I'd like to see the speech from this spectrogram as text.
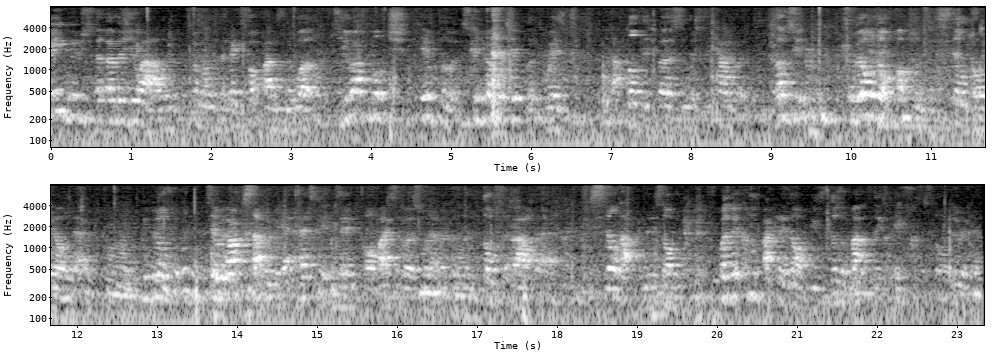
being who's um, as you are, one of the biggest rock bands in the world, do you have much influence? Can you have much influence with that lovely person, Mr. Cameron? Obviously, we all know hunting is still going on now. People say we're not stopping, we get heads kicked in, or vice versa, whatever, because the dogs that are out there. It's still happening, so whether it comes back in or not, it doesn't matter to these people because they're still doing it.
